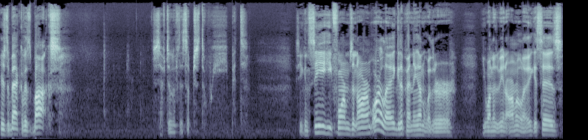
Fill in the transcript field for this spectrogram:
Here's the back of his box. Just have to lift this up just a wee bit. So you can see he forms an arm or a leg, depending on whether you want it to be an arm or a leg. It says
